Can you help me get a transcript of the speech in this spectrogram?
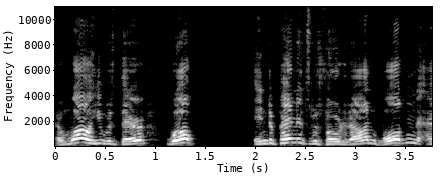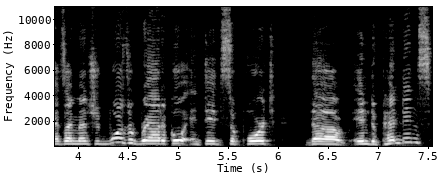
And while he was there, well, independence was voted on. Walton, as I mentioned, was a radical and did support the independence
